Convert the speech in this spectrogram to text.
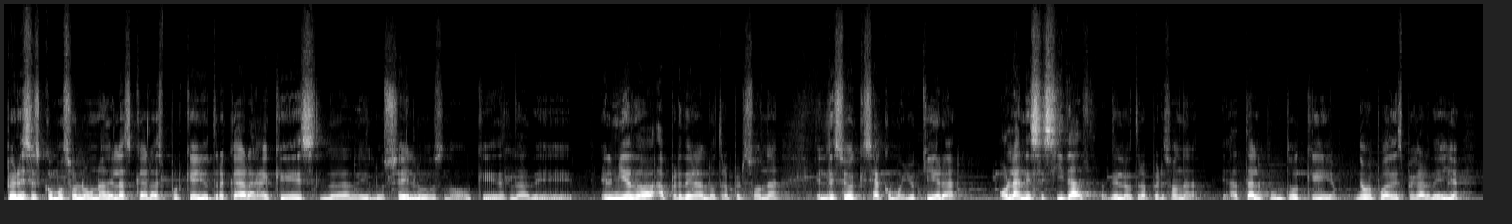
Pero eso es como solo una de las caras, porque hay otra cara que es la de los celos, ¿no? que es la de el miedo a perder a la otra persona, el deseo de que sea como yo quiera, o la necesidad de la otra persona, a tal punto que no me pueda despegar de ella.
